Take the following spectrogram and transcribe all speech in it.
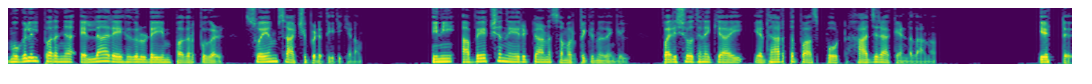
മുകളിൽ പറഞ്ഞ എല്ലാ രേഖകളുടെയും പകർപ്പുകൾ സ്വയം സാക്ഷ്യപ്പെടുത്തിയിരിക്കണം. ഇനി അപേക്ഷ നേരിട്ടാണ് സമർപ്പിക്കുന്നതെങ്കിൽ പരിശോധനയ്ക്കായി യഥാർത്ഥ പാസ്പോർട്ട് ഹാജരാക്കേണ്ടതാണ്. എട്ട്.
